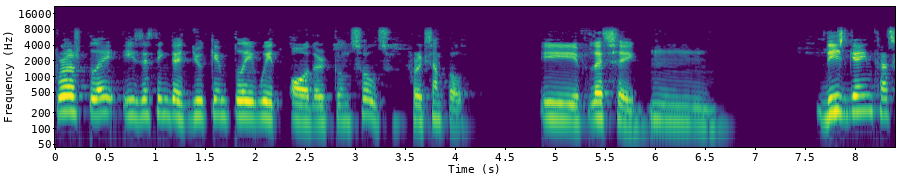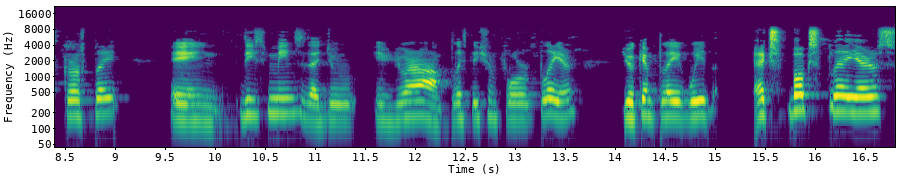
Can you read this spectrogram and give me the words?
crossplay is the thing that you can play with other consoles. For example, if let's say mm, this game has crossplay, and this means that you, if you are a PlayStation 4 player, you can play with Xbox players,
